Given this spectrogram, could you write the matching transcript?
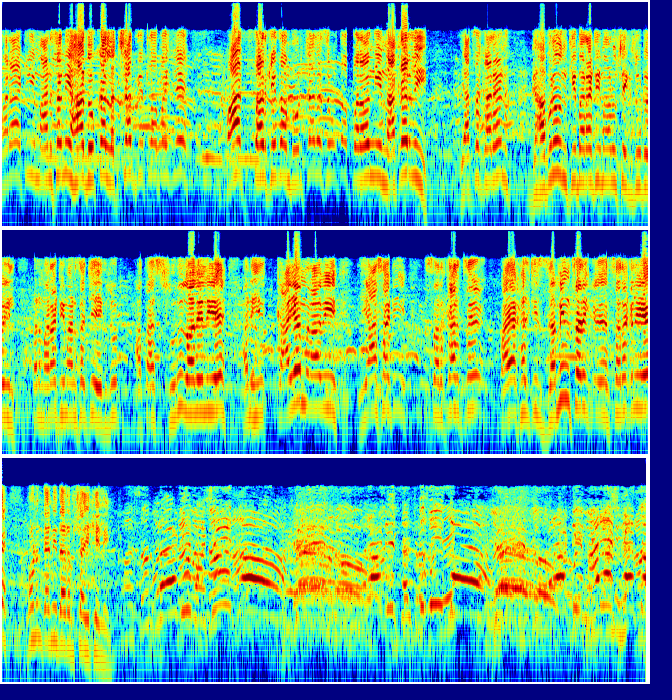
मराठी माणसांनी हा धोका लक्षात घेतला पाहिजे. पाच तारखेचा मोर्चाला सोडता परवानगी नाकारली. याचं कारण घाबरून की मराठी माणूस एकजूट होईल. पण मराठी माणसाची एकजूट आता सुरू झालेली आहे आणि ही कायम राहावी यासाठी सरकारचे पायाखालची जमीन सरक सरकली आहे म्हणून त्यांनी दडपशाही केली. मराठी भाषेचा मराठी संस्कृतीचा मराठी महाराष्ट्राचा?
